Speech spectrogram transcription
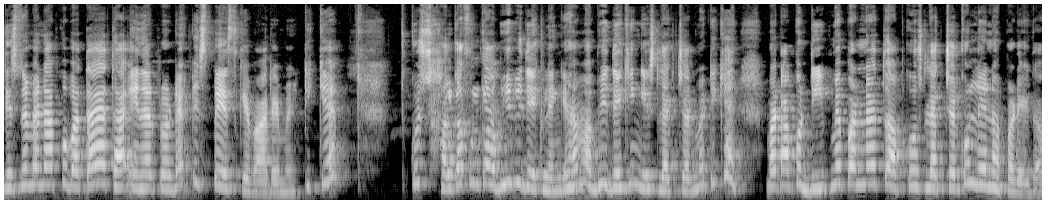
जिसमें मैंने आपको बताया था इनर प्रोडक्ट स्पेस के बारे में, ठीक है? कुछ हल्का फुल्का अभी भी देख लेंगे हम, अभी देखेंगे इस लेक्चर में, ठीक है? बट आपको डीप में पढ़ना है तो आपको उस लेक्चर को लेना पड़ेगा।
